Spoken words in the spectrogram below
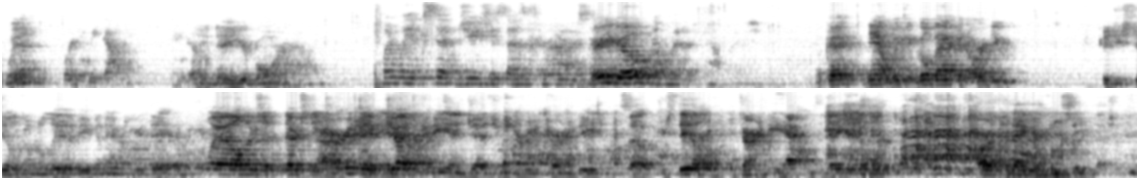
When? when we die. The day you're born. When we accept Jesus as our Lord. Savior. There you go. Okay, now we can go back and argue, Cause you're still gonna live even after you're dead. well, there's a, there's an Or eternity of judgment. Eternity and judgment or eternity, so you're still, eternity happens the day you're born, or the day you're conceived, I should say.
